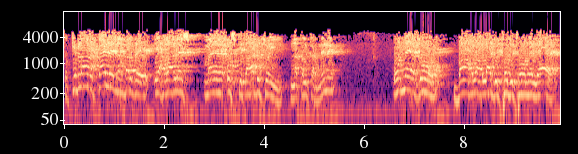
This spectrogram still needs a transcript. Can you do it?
تو قبلہ اور پہلے نمبر دے یہ حوالے میں اس کتاب ہی نقل کرنے نے، انہیں اگوں با حوالہ جتوں جتوں انہیں لیا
